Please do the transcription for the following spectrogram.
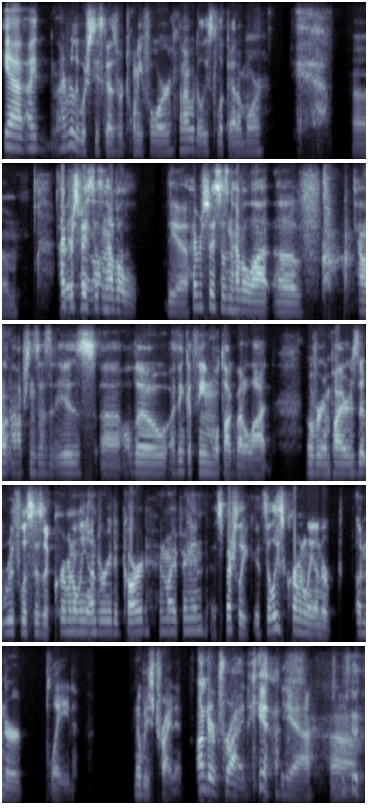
Yeah, I I really wish these guys were 24. Then I would at least look at them more. Yeah. Um, hyperspace doesn't have a a yeah. Hyperspace doesn't have a lot of talent options as it is. Uh, although I think a theme we'll talk about a lot over Empire is that Ruthless is a criminally underrated card, in my opinion. Especially, it's at least criminally under underplayed. Nobody's tried it. Under tried, yeah. Yeah. Um,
